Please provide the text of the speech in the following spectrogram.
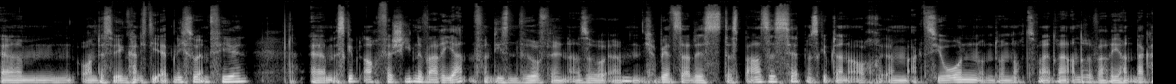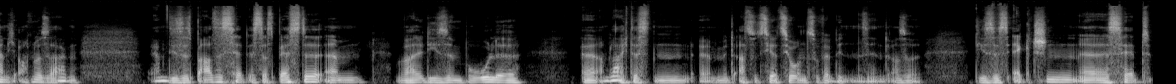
Ähm, und deswegen kann ich die App nicht so empfehlen. Ähm, es gibt auch verschiedene Varianten von diesen Würfeln. Also ähm, ich habe jetzt da das, das Basisset und es gibt dann auch ähm, Aktionen und, und noch zwei, drei andere Varianten. Da kann ich auch nur sagen, ähm, dieses Basisset ist das Beste, ähm, weil die Symbole äh, am leichtesten äh, mit Assoziationen zu verbinden sind. Also dieses Action-Set,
